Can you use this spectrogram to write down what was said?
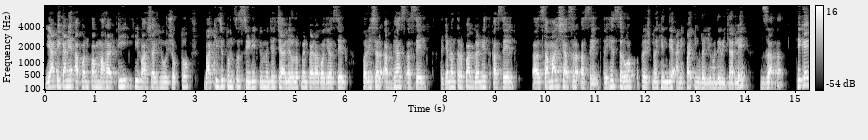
या ठिकाणी आपण पा मराठी ही भाषा घेऊ शकतो. बाकीचे तुमचं सीडीपी म्हणजे चाइल्ड डेव्हलपमेंट पॅडागॉजी असेल परिसर अभ्यास असेल त्याच्यानंतर पा गणित असेल समाजशास्त्र असेल तर हे सर्व प्रश्न हिंदी आणि पा इंग्रजीमध्ये विचारले जातात. ठीक आहे?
